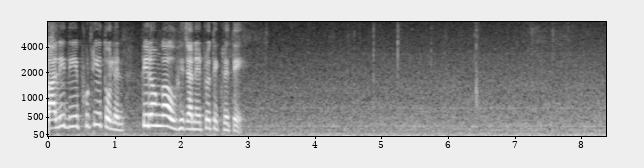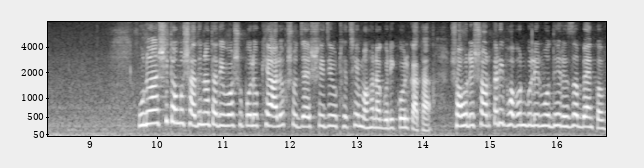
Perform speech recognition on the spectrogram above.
বালি দিয়ে ফুটিয়ে তোলেন তিরঙ্গা অভিযানের প্রতিকৃতি। উনআশিতম স্বাধীনতা দিবস উপলক্ষে আলোকসজ্জায় সেজে উঠেছে মহানগরী কলকাতা। শহরের সরকারি ভবনগুলির মধ্যে রিজার্ভ ব্যাংক অব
